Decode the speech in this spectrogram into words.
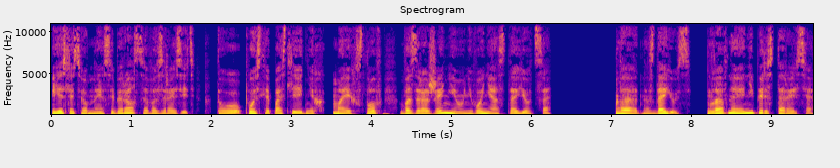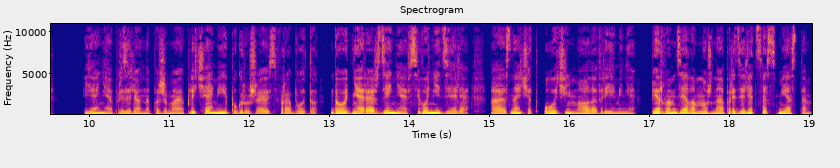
Если Тёмный собирался возразить, то после последних моих слов возражений у него не остается. Ладно, сдаюсь. Главное, не перестарайся. Я неопределенно пожимаю плечами и погружаюсь в работу. До дня рождения всего неделя, а значит, очень мало времени. Первым делом нужно определиться с местом,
